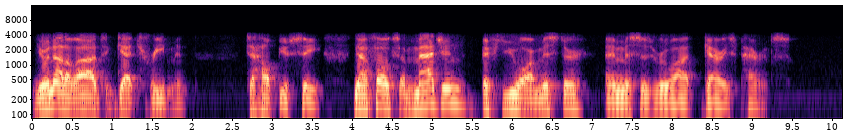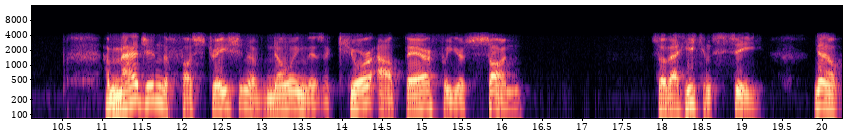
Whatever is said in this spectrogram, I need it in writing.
You're not allowed to get treatment to help you see. Now, folks, imagine if you are Mr. and Mrs. Ruot, Gary's parents. Imagine the frustration of knowing there's a cure out there for your son so that he can see. Now,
